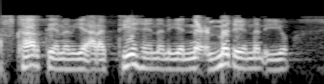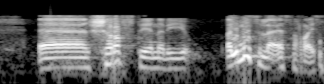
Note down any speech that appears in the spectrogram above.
Afkaarteennan iyo aragtiyaheennan iyo nicmadeennan iyo sharafteennan iyo almuthla ee sarraysa.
